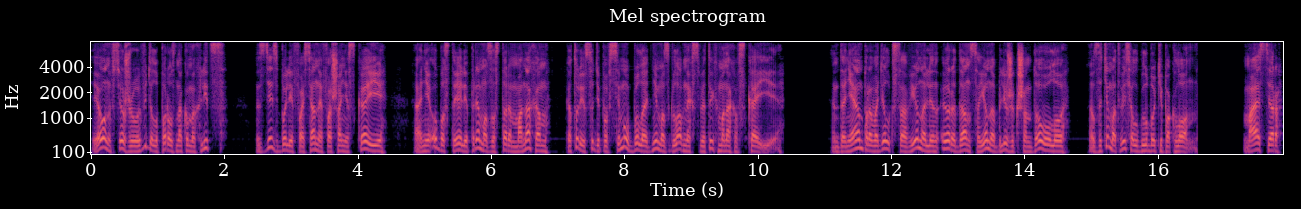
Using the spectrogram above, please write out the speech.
и он все же увидел пару знакомых лиц. Здесь были Фасян и Фашани Скайи, они оба стояли прямо за старым монахом, который, судя по всему, был одним из главных святых монахов Скайи. Даниам проводил к Савьона Лен-Эр и Дан Сайона ближе к Шандоулу, а затем отвесил глубокий поклон. «Мастер,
